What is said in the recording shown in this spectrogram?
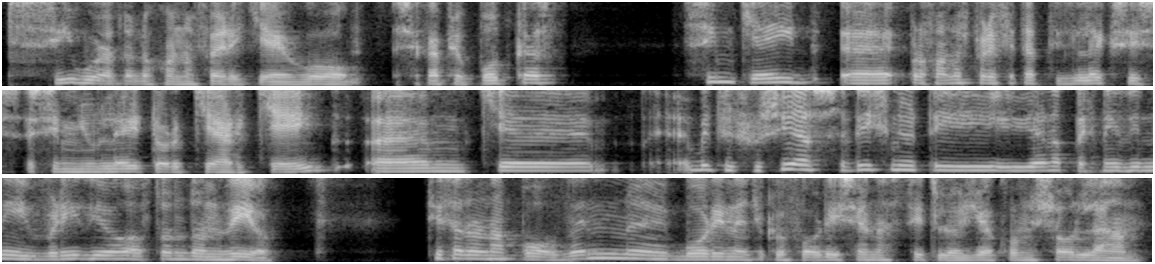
σίγουρα τον έχω αναφέρει και εγώ σε κάποιο podcast. Simcade ε, προφανώς προέρχεται από τις λέξεις simulator και arcade ε, και επί της ουσίας δείχνει ότι ένα παιχνίδι είναι υβρίδιο αυτών των δύο. Τι θέλω να πω, δεν ε, μπορεί να κυκλοφορήσει ένας τίτλος για κονσόλα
